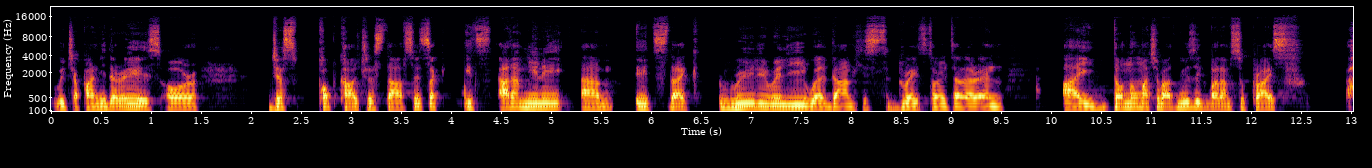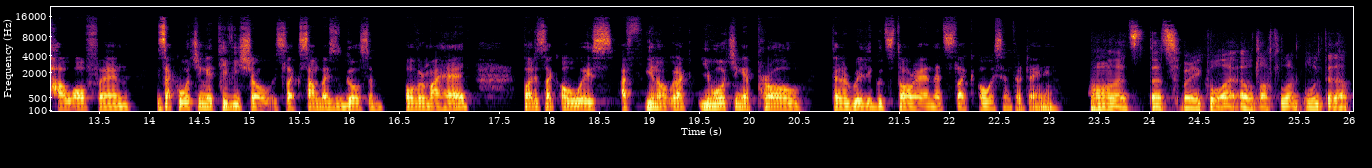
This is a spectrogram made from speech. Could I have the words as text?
which apparently there is, or just pop culture stuff. So it's like it's Adam Neely. Um, it's like really, really well done. He's a great storyteller, and I don't know much about music, but I'm surprised how often it's like watching a TV show. It's like sometimes it goes over my head, but it's like always, you know, like you're watching a pro tell a really good story, and that's like always entertaining. Oh, that's that's very cool. I, I would love to look, look, that up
